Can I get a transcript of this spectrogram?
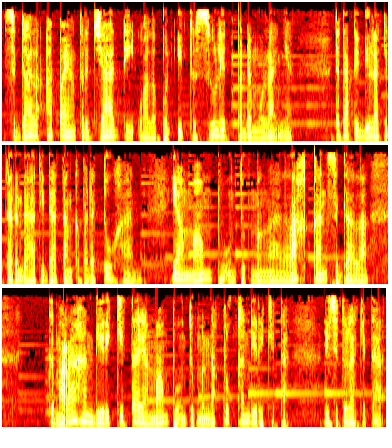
segala apa yang terjadi walaupun itu sulit pada mulanya. Tetapi bila kita rendah hati datang kepada Tuhan yang mampu untuk mengalahkan segala kemarahan diri kita yang mampu untuk menaklukkan diri kita, di situlah kita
